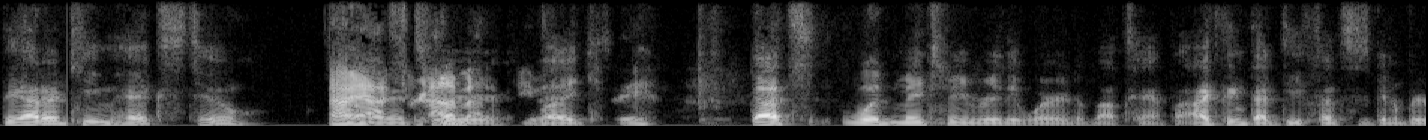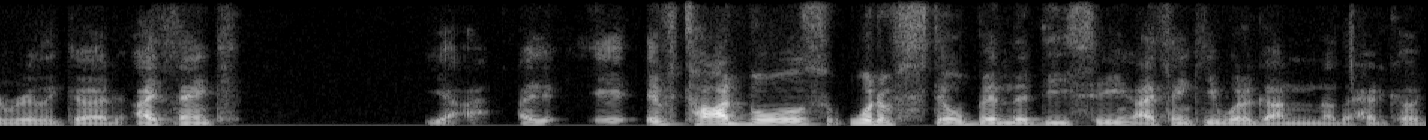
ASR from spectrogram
They added Keem Hicks too. Oh, I, I forgot about it. Like, see? that's what makes me really worried about Tampa. I think that defense is going to be really good. I think yeah, I, if Todd Bowles would have still been the DC, I think he would have gotten another head coach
